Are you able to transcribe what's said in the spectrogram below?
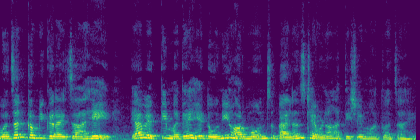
वजन कमी करायचं आहे त्या व्यक्तीमध्ये हे दोन्ही हॉर्मोन्स बॅलन्स ठेवणं अतिशय महत्त्वाचं आहे.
